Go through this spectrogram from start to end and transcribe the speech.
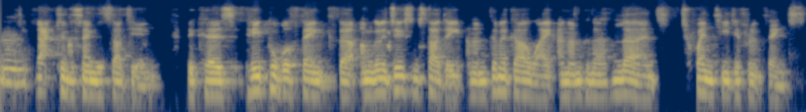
Mm. Exactly the same with studying because people will think that I'm going to do some study and I'm going to go away and I'm going to have learned 20 different things.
